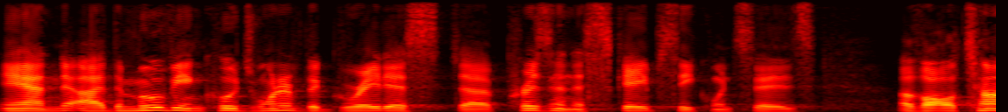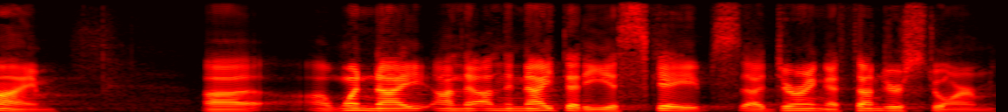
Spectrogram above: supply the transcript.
And uh, the movie includes one of the greatest uh, prison escape sequences of all time. Uh, uh, one night, on the, on the, night that he escapes, uh, during a thunderstorm,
